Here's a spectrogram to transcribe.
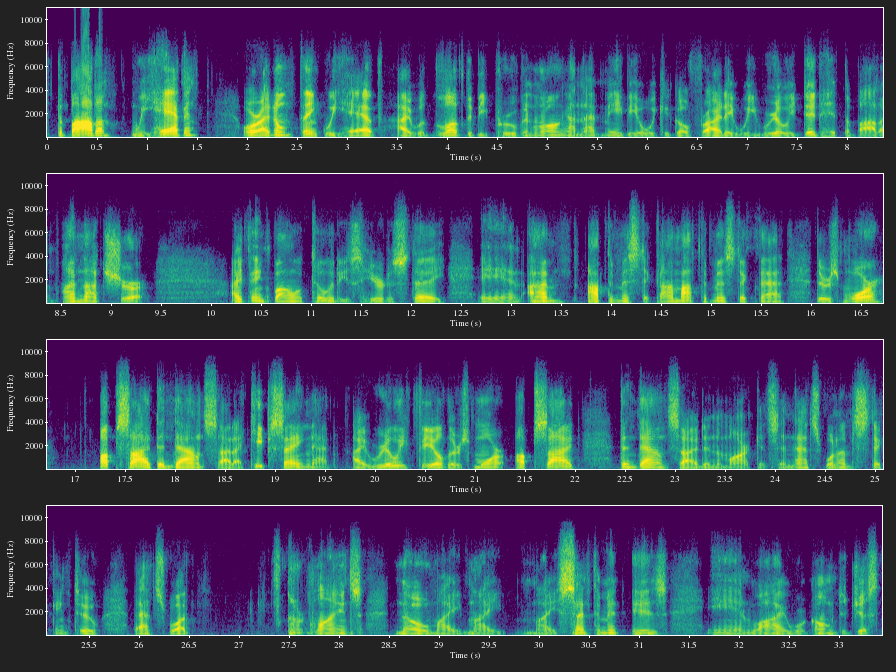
the bottom. We haven't or I don't think we have. I would love to be proven wrong on that. Maybe a week ago Friday we really did hit the bottom. I'm not sure. I think volatility is here to stay, and I'm optimistic. I'm optimistic that there's more upside than downside. I keep saying that. I really feel there's more upside than downside in the markets, and that's what I'm sticking to. That's what our clients know my my my sentiment is and why we're going to just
